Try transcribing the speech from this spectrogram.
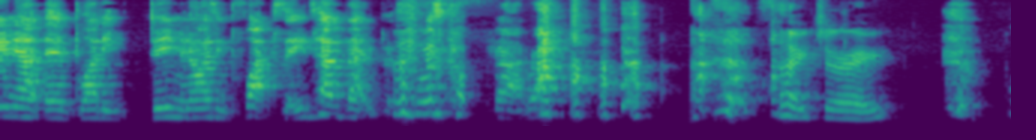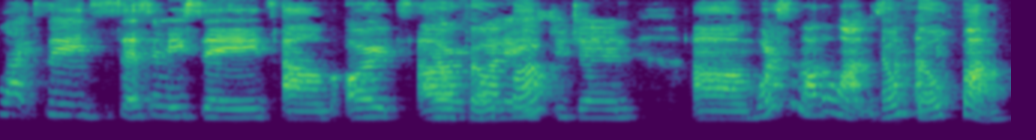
been out there bloody demonizing flax seeds have they but it's always got bad right so true. flax seeds, sesame seeds, um, oats are a Alfalfa? phytoestrogen. Um, what are some other ones? Alfalfa.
